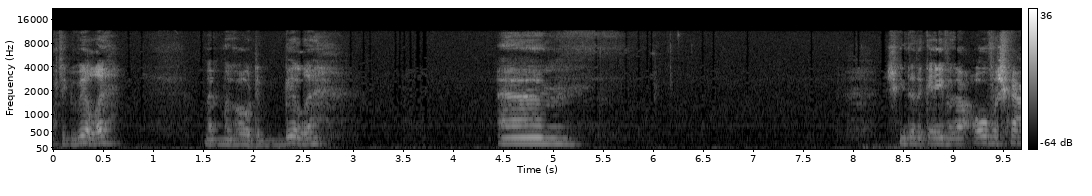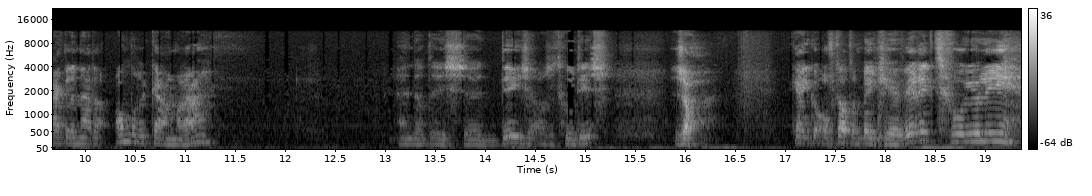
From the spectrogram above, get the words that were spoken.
mocht ik willen, met mijn grote billen. Um, misschien dat ik even ga overschakelen naar de andere camera. En dat is uh, deze als het goed is. Zo, kijken of dat een beetje werkt voor jullie.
